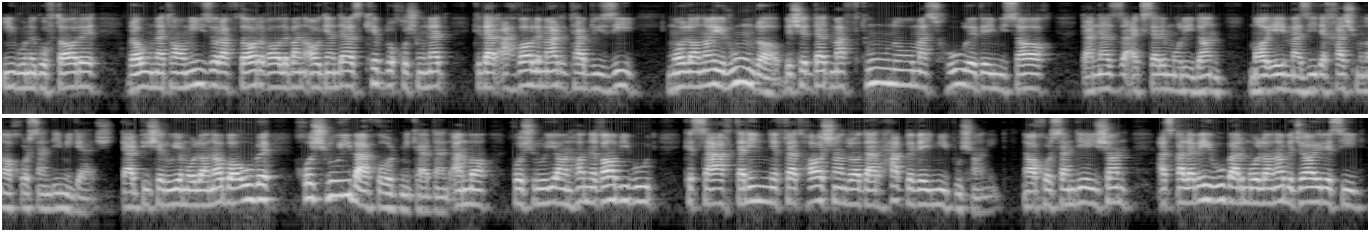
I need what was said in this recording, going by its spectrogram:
این گونه گفتار رونت آمیز و رفتار غالبا آگنده از کبر و خشونت که در احوال مرد تبریزی مولانای روم را به شدت مفتون و مسهور وی میساخت در نزد اکثر مریدان مایه مزید خشم و ناخرسندی میگشت. در پیش روی مولانا با او به خوشرویی برخورد می‌کردند اما خوشرویی آنها نقابی بود که سختترین نفرتهاشان را در حق وی میپوشانید. ناخرسندی ایشان از غلبه او بر مولانا به جای رسید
